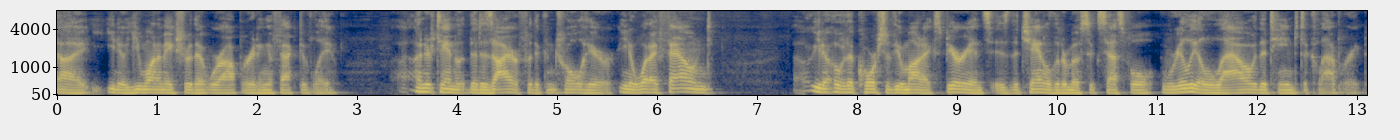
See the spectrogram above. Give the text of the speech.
Uh, you know, you want to make sure that we're operating effectively. understand the, the desire for the control here. You know, what I found, uh, you know, over the course of the Omada experience is the channels that are most successful really allow the teams to collaborate.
